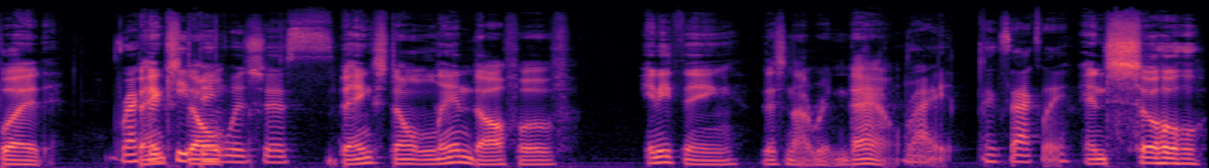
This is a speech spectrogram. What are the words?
but Record banks keeping was just banks don't lend off of anything that's not written down. right, exactly. And so,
